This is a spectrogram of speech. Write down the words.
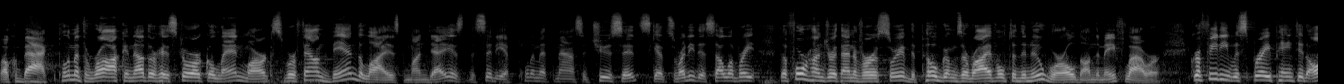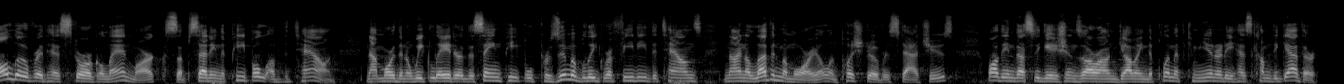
Welcome back. Plymouth Rock and other historical landmarks were found vandalized Monday as the city of Plymouth, Massachusetts gets ready to celebrate the 400th anniversary of the Pilgrims' arrival to the New World on the Mayflower. Graffiti was spray painted all over the historical landmarks, upsetting the people of the town. Not more than a week later, the same people presumably graffitied the town's 9-11 memorial and pushed over statues. While the investigations are ongoing, the Plymouth community has come together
